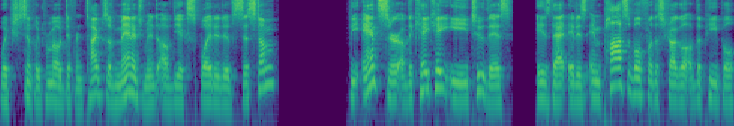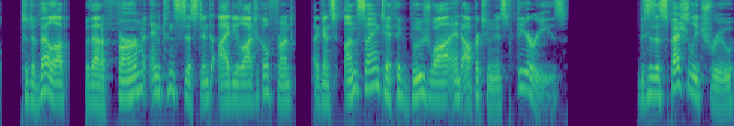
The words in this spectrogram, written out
which simply promote different types of management of the exploitative system? The answer of the KKE to this is that it is impossible for the struggle of the people to develop without a firm and consistent ideological front against unscientific bourgeois and opportunist theories. This is especially true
